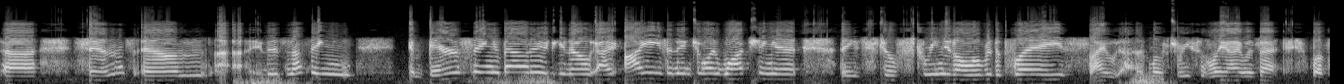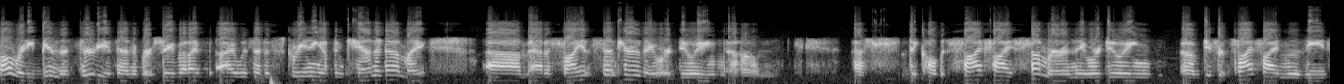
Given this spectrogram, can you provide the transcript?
uh, sends, and uh, there's nothing embarrassing about it. You know, I, I even enjoy watching it. They still screen it all over the place. I uh, most recently I was at well, it's already been the 30th anniversary, but I I was at a screening up in Canada. My um, at a science center, they were doing. Um, a, they called it Sci-Fi Summer, and they were doing uh, different sci-fi movies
